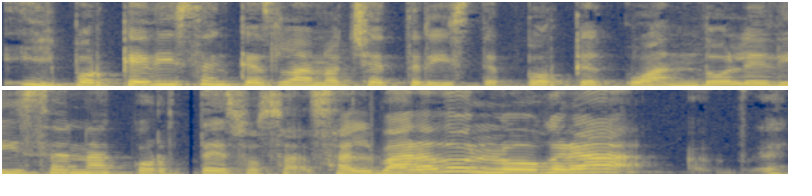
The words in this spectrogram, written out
¿Y por qué dicen que es la noche triste? Porque cuando le dicen a Cortés, o sea, Salvarado logra eh,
